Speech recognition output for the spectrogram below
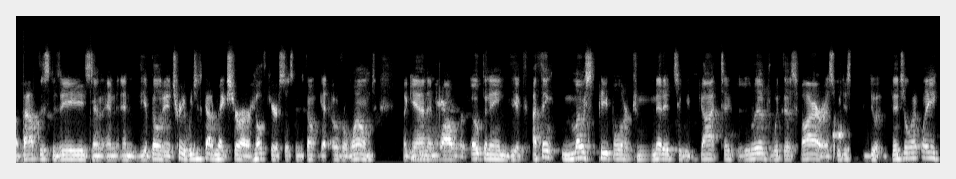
about this disease and and, and the ability to treat. We just got to make sure our healthcare systems don't get overwhelmed again. And while we're opening the, I think most people are committed to we've got to live with this virus. We just do it vigilantly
